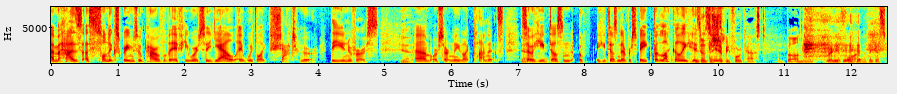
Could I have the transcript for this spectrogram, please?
um, has a sonic scream so powerful that if he were to yell, it would like shatter the universe, Yeah. um, or certainly like planets. So he doesn't he doesn't ever speak. But luckily, He his, does the his shipping forecast, but on Radio 4. I think that's.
